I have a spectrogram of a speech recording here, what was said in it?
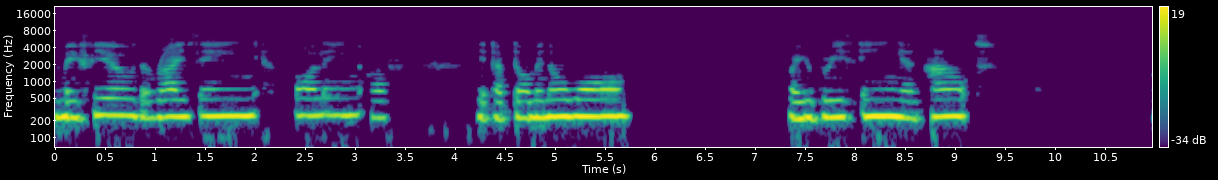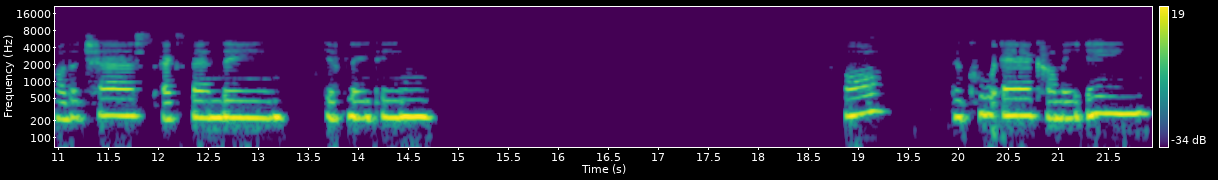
May feel the rising and falling of the abdominal wall when you breathe in and out, or the chest expanding, deflating, or the cool air coming in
